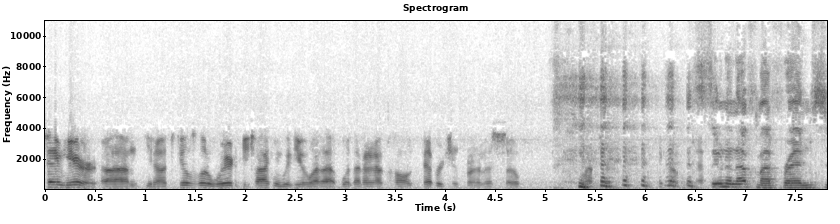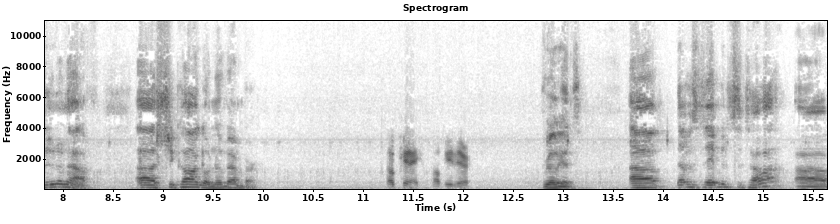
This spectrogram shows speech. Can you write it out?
Same here. Um, you know, it feels a little weird to be talking with you without, without an alcoholic beverage in front of us. So, we'll have to think about that. soon enough, my friend. Soon enough. Uh, Chicago, November. okay, I'll be there. Brilliant. Uh, that was David Szetela, uh,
